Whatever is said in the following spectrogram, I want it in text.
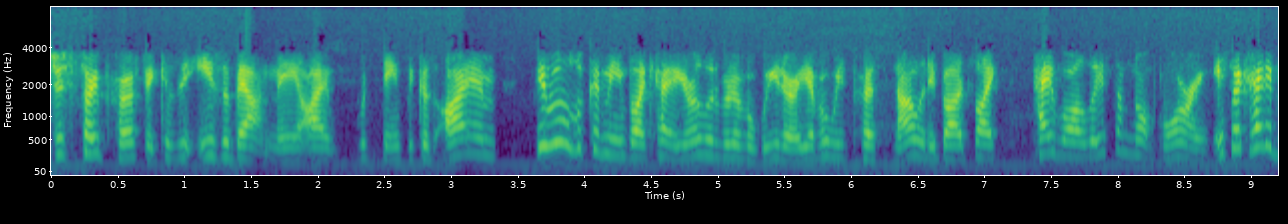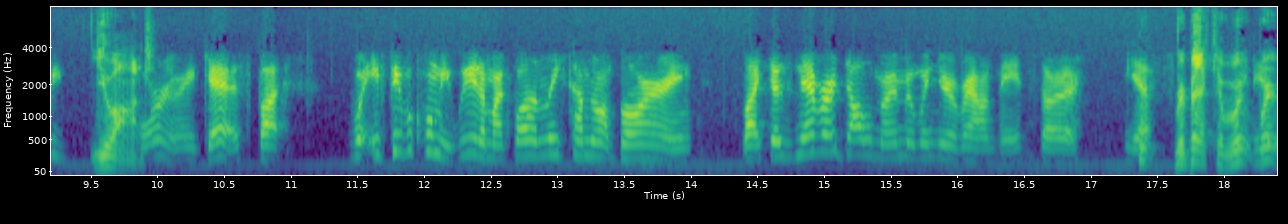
just so perfect because it is about me. I would think because I am. People will look at me and be like, "Hey, you're a little bit of a weirdo. You have a weird personality," but it's like, "Hey, well, at least I'm not boring. It's okay to be You aren't. boring, I guess. But wh- if people call me weird, I'm like, well, at least I'm not boring. Like, there's never a dull moment when you're around me. So, yes. Rebecca, we, we,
